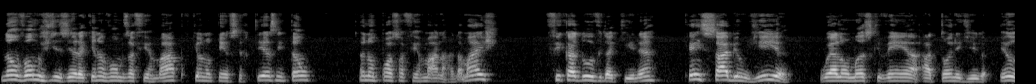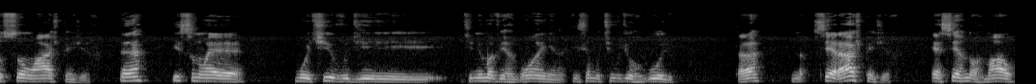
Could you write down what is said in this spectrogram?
não vamos dizer aqui, não vamos afirmar, porque eu não tenho certeza, então eu não posso afirmar nada. Mas fica a dúvida aqui, né? Quem sabe um dia o Elon Musk venha a Tony e diga, eu sou um Asperger, né? Isso não é motivo de, de nenhuma vergonha, isso é motivo de orgulho, tá? Ser Asperger é ser normal,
